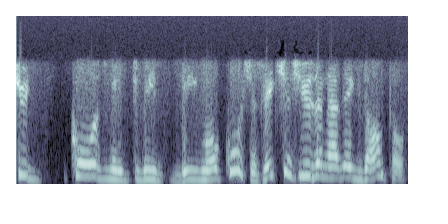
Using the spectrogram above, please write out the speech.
should cause me to be, be more cautious. Let's just use another example.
